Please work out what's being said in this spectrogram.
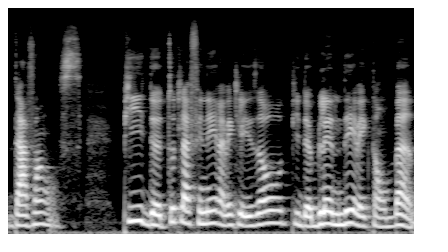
d'avance, puis de toute la finir avec les autres, puis de blender avec ton band.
